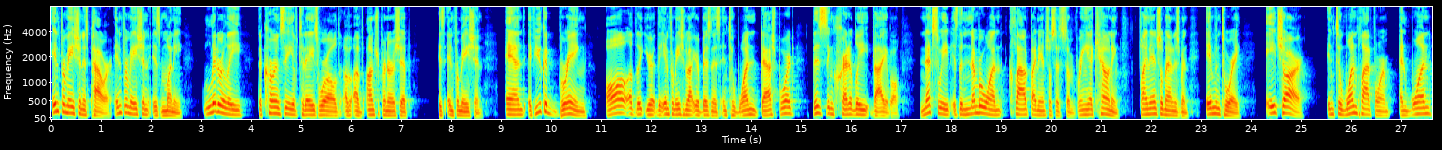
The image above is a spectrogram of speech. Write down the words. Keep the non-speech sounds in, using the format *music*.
information is power, information is money. Literally, the currency of today's world of, of entrepreneurship is information. And if you could bring all of the your the information about your business into one dashboard, this is incredibly valuable. NetSuite is the number one cloud financial system, bringing accounting, financial management, inventory, HR into one platform and one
